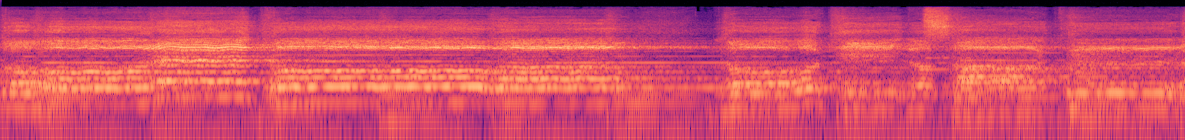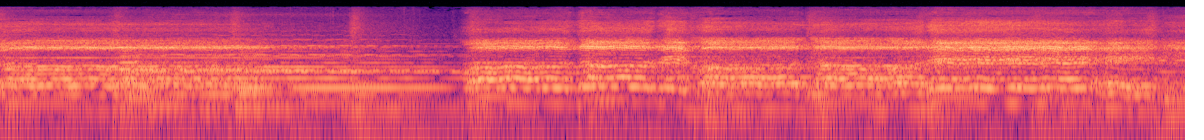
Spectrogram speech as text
離れ離れに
